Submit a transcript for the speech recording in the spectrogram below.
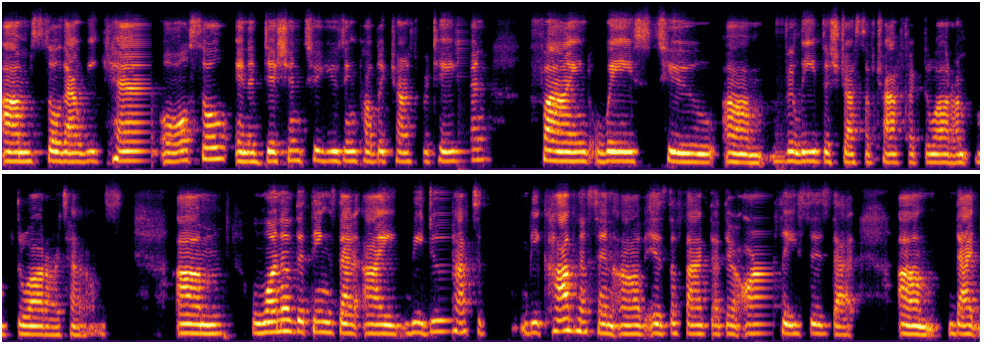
um, so that we can also, in addition to using public transportation, find ways to um, relieve the stress of traffic throughout our, throughout our towns. Um, one of the things that I we do have to be cognizant of is the fact that there are places that um, that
